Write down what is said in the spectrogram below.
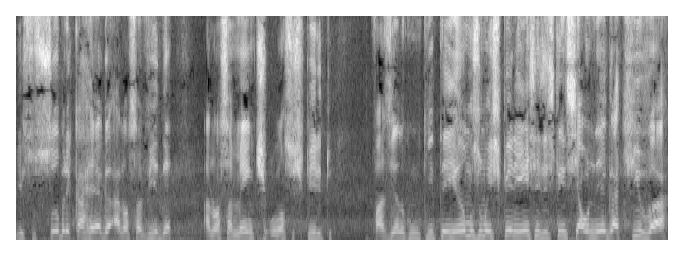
Isso sobrecarrega a nossa vida, a nossa mente, o nosso espírito, fazendo com que tenhamos uma experiência existencial negativa,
